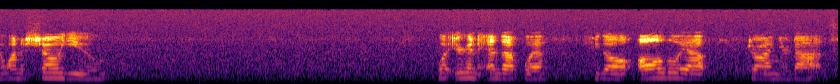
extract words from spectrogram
I want to show you what you're going to end up with if you go all the way up drawing your dots.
